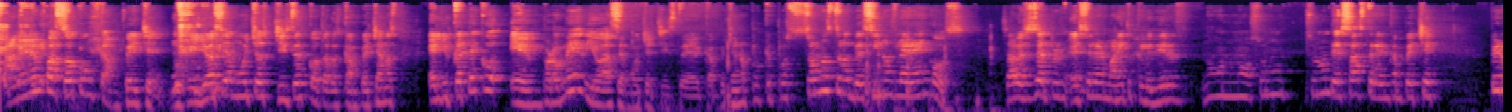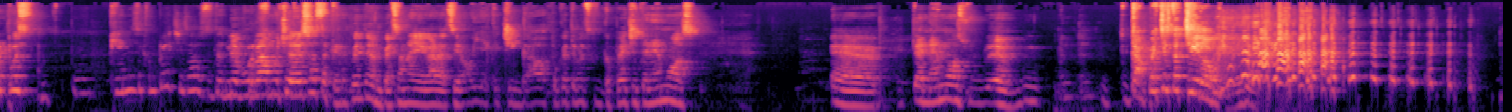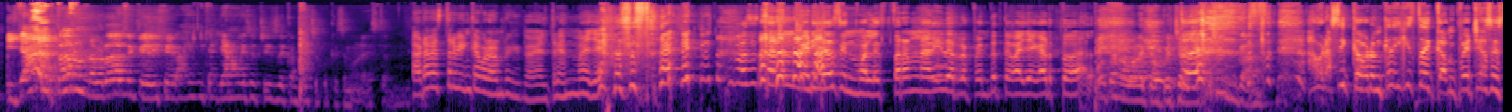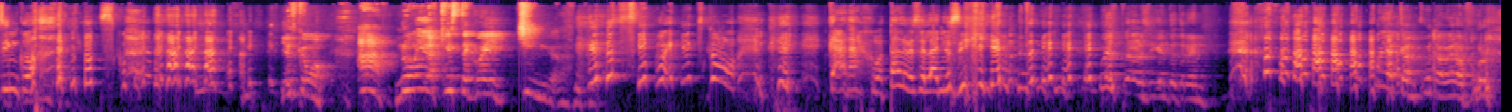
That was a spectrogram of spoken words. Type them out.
A mí me pasó con Campeche, porque yo hacía muchos chistes contra los campechanos. El yucateco en promedio hace mucho chiste del campechano porque pues son nuestros vecinos lerengos. ¿Sabes? Es el, es el hermanito que le dieron. No, no, no, son un, son un desastre en Campeche. Pero pues, ¿quién es de Campeche? ¿Sabes? Me burlaba mucho de eso hasta que de repente me empezaron a llegar a decir, oye, qué chingados, ¿por qué te metes con Campeche? Tenemos. eh, tenemos. eh, Campeche está chido. Y ya aceptaron, la verdad, así que dije, ay, ya, ya no voy a hacer chistes de Campeche porque se molestan. Ahora va a estar bien cabrón porque con el tren Maya vas a estar en, vas a estar en Mérida sin molestar a nadie y de repente te va a llegar toda la... Puta no Campeche, chinga. Ahora sí, cabrón, ¿qué dijiste de Campeche hace cinco años, güey? Y es como, ah, no vive aquí este güey, chinga. Sí, güey, es como, carajo, tal vez el año siguiente. Voy a esperar el siguiente tren. Voy a Cancún a ver a Fur.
